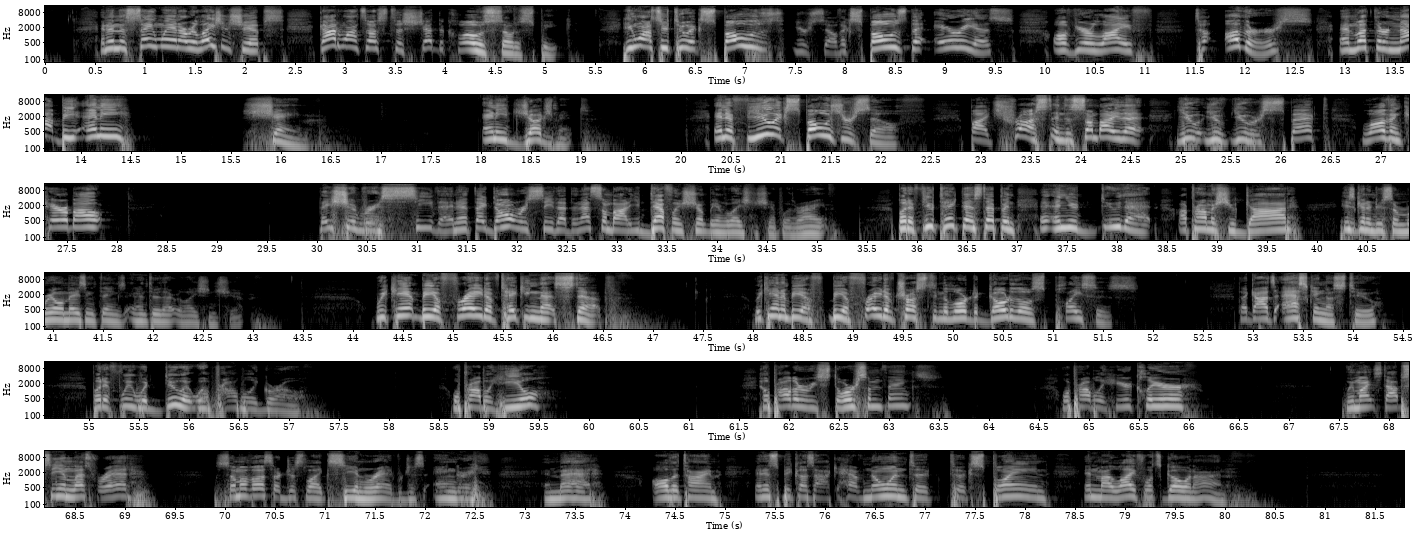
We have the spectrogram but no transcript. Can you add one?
And in the same way in our relationships, God wants us to shed the clothes, so to speak. He wants you to expose yourself, expose the areas of your life to others, and let there not be any shame any judgment. And if you expose yourself by trust into somebody that you, you, you respect, love, and care about, they should receive that. And if they don't receive that, then that's somebody you definitely shouldn't be in relationship with, right? But if you take that step and, and you do that, I promise you, God, He's going to do some real amazing things in and through that relationship. We can't be afraid of taking that step. We can't be, af- be afraid of trusting the Lord to go to those places that God's asking us to. But if we would do it, we'll probably grow. We'll probably heal. He'll probably restore some things. We'll probably hear clearer. We might stop seeing less red. Some of us are just like seeing red. We're just angry and mad all the time. And it's because I have no one to, to explain in my life what's going on.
